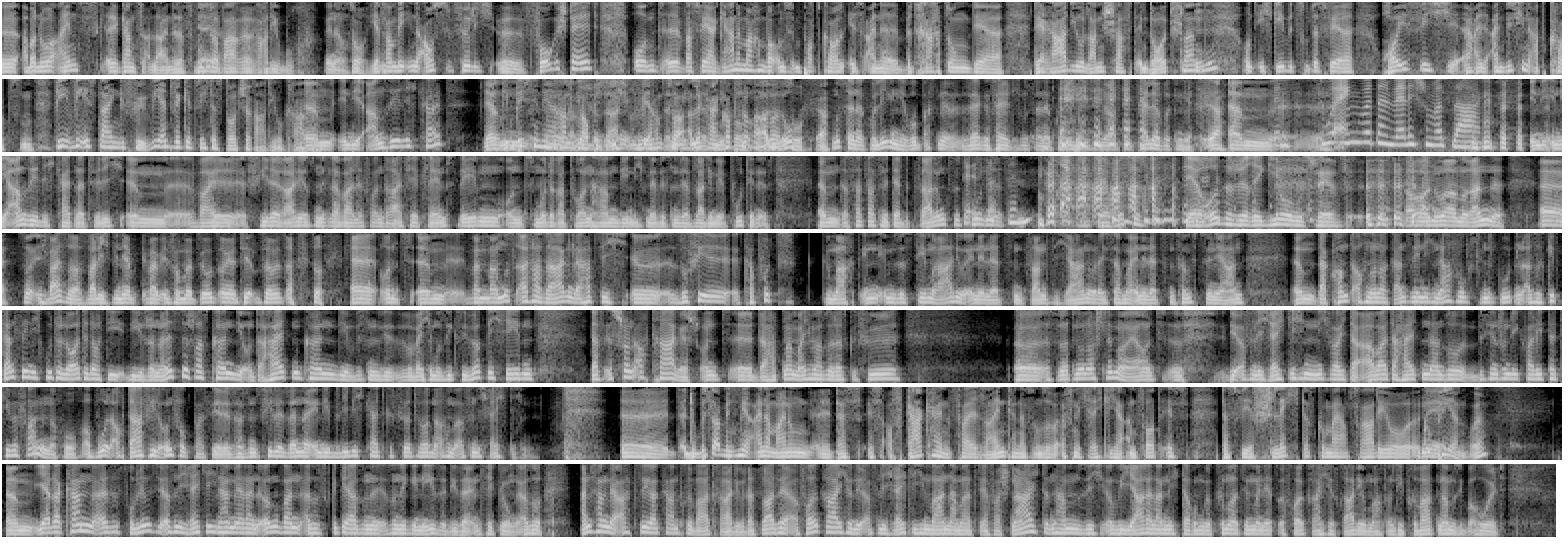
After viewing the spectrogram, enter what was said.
äh, aber nur eins äh, ganz alleine, das ja. wunderbare Radiobuch. Genau. So, jetzt haben wir ihn ausführlich äh, vorgestellt und äh, was wir ja gerne machen bei uns im Podcall ist eine Betrachtung der der Radiolandschaft in Deutschland Mhm. und ich gebe zu, dass wir häufig äh, ein, ein bisschen abkotzen. Wie wie ist dein Gefühl? Wie entwickelt sich das deutsche Radio gerade? Ähm, in die Armseligkeit. Ja, Ähm, ein bisschen näher ran, glaub glaub ich. schon Ich- sagen. wir haben zwar alle keinen Mikro- Kopfhörer, aber Hallo. so, ja. Ich muss deiner Kollegin hier, wo was mir sehr gefällt, ich muss deiner Kollegin ein bisschen mehr auf die Pelle rücken hier. Ja. Ähm, Wenn es zu eng wird, dann werde ich schon was sagen. in die in die Armseligkeit natürlich, ähm, äh, weil viele Radios mittlerweile von drei vier Claims leben und Moderatoren haben, die nicht mehr wissen, wer Wladimir Putin ist. Ähm, das hat was mit der Bezahlung zu Wer tun. ist das denn? Der russische, der russische Regierungschef, aber nur am Rande. Äh, so, ich weiß sowas, weil ich bin ja beim informationsorientierten Service. So, äh, und ähm, man, man muss einfach sagen, da hat sich äh, so viel kaputt gemacht in, im System Radio in den letzten 20 Jahren oder ich sag mal in den letzten 15 Jahren. Ähm, da kommt auch nur noch ganz wenig Nachwuchs mit guten, also es gibt ganz wenig gute Leute noch, die, die journalistisch was können, die unterhalten können, die wissen, über welche Musik sie wirklich reden. Das ist schon auch tragisch und äh, da hat man manchmal so das Gefühl, äh, es wird nur noch schlimmer, ja. Und äh, die öffentlich-rechtlichen, nicht weil ich da arbeite, halten dann so ein bisschen schon die qualitative Fahne noch hoch, obwohl auch da viel Unfug passiert ist. Da sind viele Sender in die Beliebigkeit geführt worden, auch im öffentlich-rechtlichen. Äh, du bist aber mit mir einer Meinung, äh, dass es auf gar keinen Fall sein kann, dass unsere öffentlich-rechtliche Antwort ist, dass wir schlecht das Kommerzradio äh, Nee. kopieren, oder? Ähm, ja, da kam, also das Problem ist, die öffentlich-rechtlichen haben ja dann irgendwann, also es gibt ja so eine, so eine Genese dieser Entwicklung. Also Anfang der 80er kam Privatradio. Das war sehr erfolgreich und die öffentlich-rechtlichen waren damals sehr verschnarcht und haben sich irgendwie jahrelang nicht darum gekümmert, wie man jetzt erfolgreiches Radio macht. Und die Privaten haben sie überholt.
